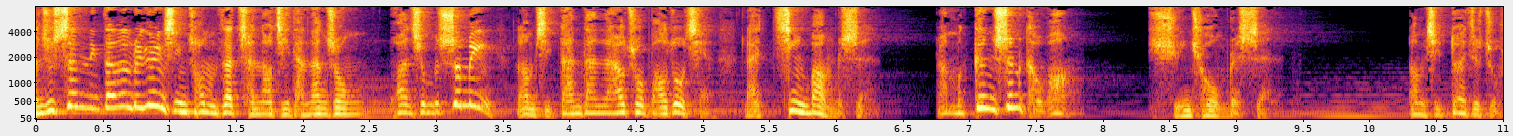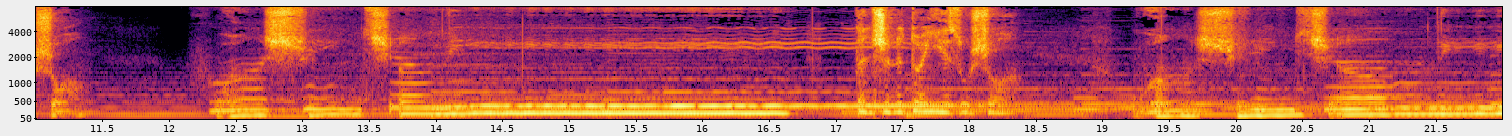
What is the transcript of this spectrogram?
恳求圣灵单单的运行，从我们在晨祷祭坛当中唤醒我们的生命，让我们一起单单来到主宝座前来敬拜我们的神，让我们更深的渴望寻求我们的神，让我们一起对着主说：“我寻求你。”更深的对耶稣说：“我寻求你。”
